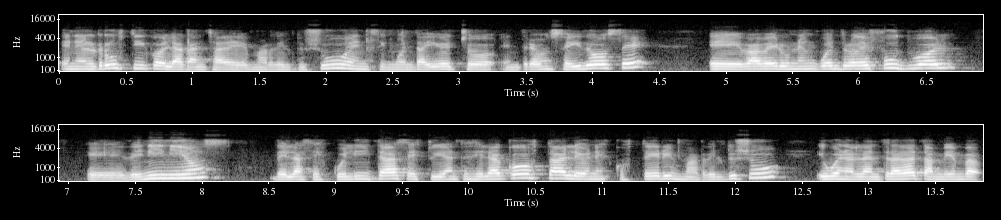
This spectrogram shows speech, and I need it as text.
en el rústico, en la cancha de Mar del Tuyú, en 58 entre 11 y 12. Eh, va a haber un encuentro de fútbol eh, de niños de las escuelitas Estudiantes de la Costa, Leones Costero y Mar del Tuyú. Y bueno, la entrada también va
